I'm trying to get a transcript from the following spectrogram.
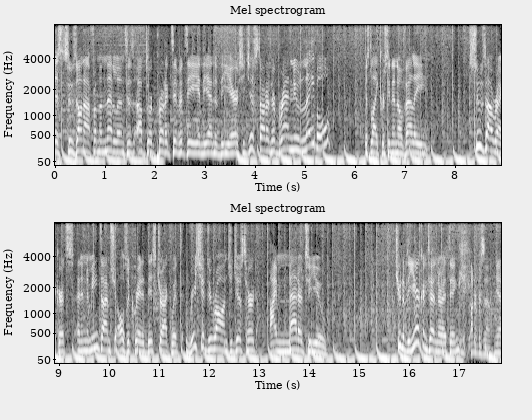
Vocalist Susana from the Netherlands is upped her productivity in the end of the year. She just started her brand new label, just like Christina Novelli, Sousa Records. And in the meantime, she also created this track with Richard Durand. You just heard I Matter to You. Tune of the Year contender, I think. 100%, yeah.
